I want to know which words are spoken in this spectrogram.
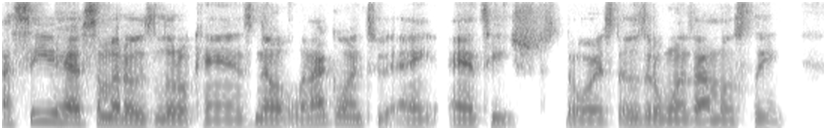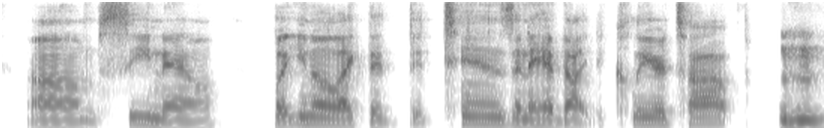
I see you have some of those little cans. No, when I go into an- antique stores, those are the ones I mostly um see now but you know, like the the tins and they have like the clear top. Mm-hmm.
